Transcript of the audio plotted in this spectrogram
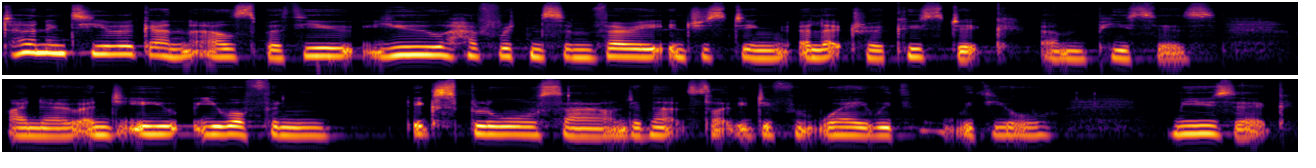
turning to you again, Elspeth, you you have written some very interesting electroacoustic um, pieces, I know, and you you often explore sound in that slightly different way with with your music.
